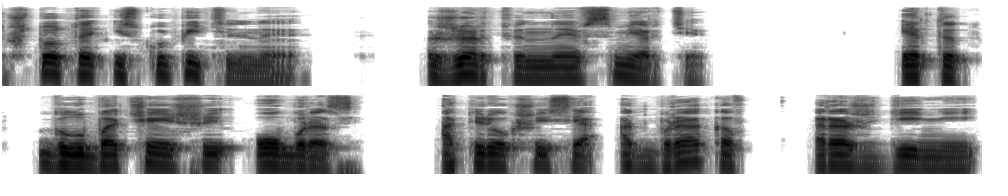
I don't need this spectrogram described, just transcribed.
что-то искупительное, жертвенное в смерти. Этот глубочайший образ, отрекшийся от браков, рождений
